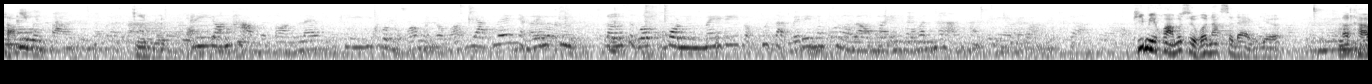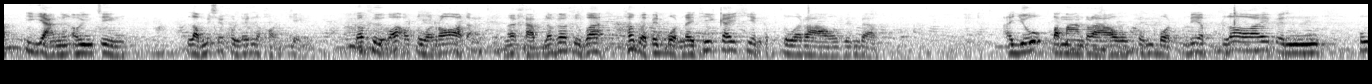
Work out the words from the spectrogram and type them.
ครับกี่หมื่นฟ้ากี่หมื่นฟ้า อันนี้ย้อนถามเหมือนตอนแรกที่ที่คนบอกว่าเหมือนแบบว่าอยากเล่นอยากเล่นคือ เรารู้สึกว่าคนไม่ได้แบบผู้จัดไม่ได้นึกถึงเราไหมหรือว่ามันห่างหายไปยังไงบ้างพี่มีความรู้สึกว่านักแสดงเยอะนะครับ อีกอย่างหนึ่งเอาจริง ๆ เราไม่ใช่คนเล่นละครเก่ง ก็คือว่าเอาตัวรอดอะนะครับ แล้วก็คือว่าถ้าเกิดเป็นบทอะไรที่ใกล้เคียงกับตัวเราเป็นแบบอายุประมาณเราเป็นบทเรียบร้อย เป็นผู้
